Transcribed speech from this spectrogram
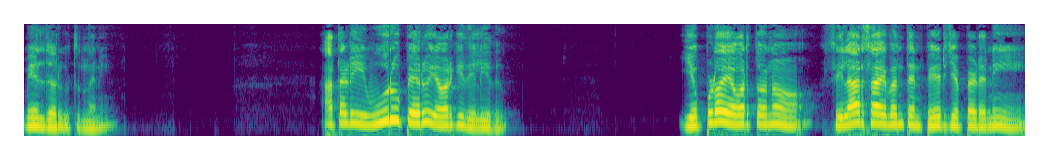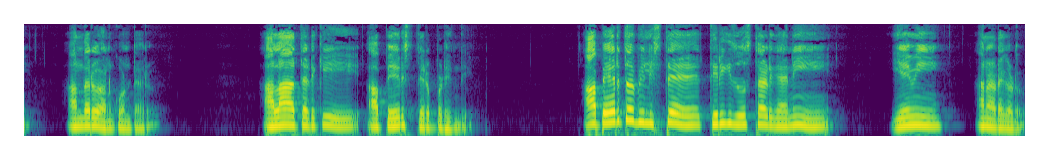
మేలు జరుగుతుందని. అతడి ఊరు పేరు ఎవరికి తెలియదు ఎప్పుడో ఎవరితోనో శిలార్ సాహిబ్ అని తన పేరు చెప్పాడని అందరూ అనుకుంటారు. అలా అతడికి ఆ పేరు స్థిరపడింది. ఆ పేరుతో పిలిస్తే తిరిగి చూస్తాడు కానీ ఏమి అని అడగడు.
